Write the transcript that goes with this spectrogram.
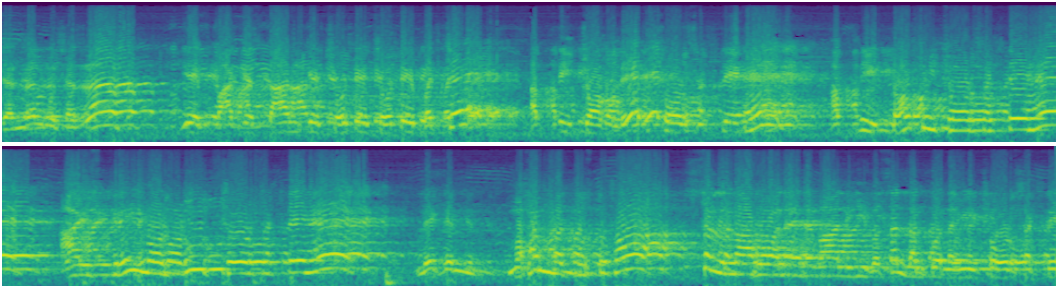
جنرل مشرف، یہ پاکستان کے چھوٹے چھوٹے بچے اپنی چاکلیٹ چھوڑ سکتے ہیں، اپنی ٹاپی چھوڑ سکتے ہیں، آئس کریم اور دودھ چھوڑ سکتے ہیں لیکن محمد مصطفیٰ صلی اللہ علیہ وآلہ وسلم کو نہیں چھوڑ سکتے۔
